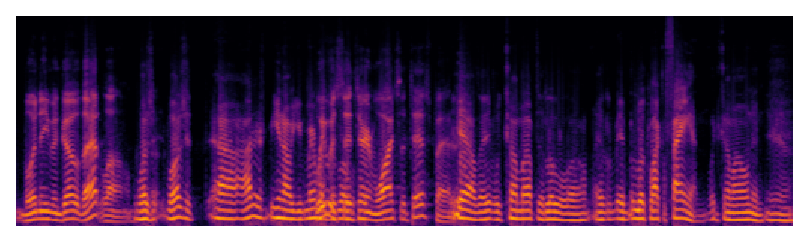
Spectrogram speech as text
wouldn't even go that long. Was it? Was it? Uh, I just, you know, you remember We the would little- sit there and watch the test pattern. Yeah, they would come up. The little, uh, it, it looked like a fan would come on, and Yeah.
